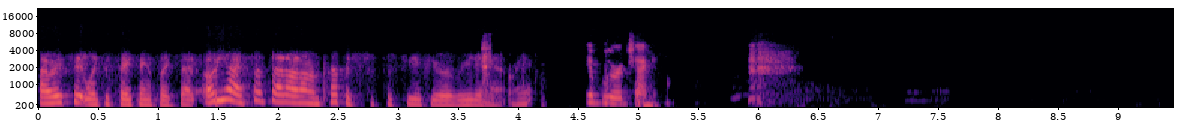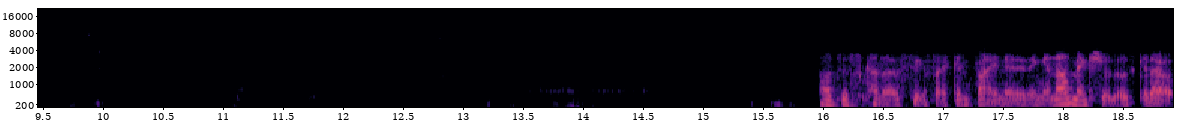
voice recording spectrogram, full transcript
I always say, like to say things like that. Oh yeah, I sent that out on purpose just to see if you were reading it, right? Yep, we were checking. I'll just kind of see if I can find anything, and I'll make sure those get out.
